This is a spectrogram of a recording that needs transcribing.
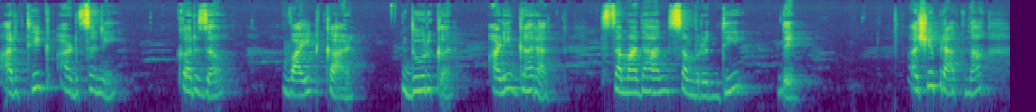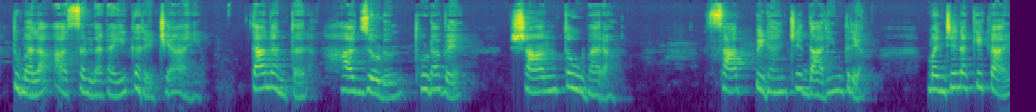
आर्थिक अडचणी कर्ज वाईट काळ दूर कर आणि घरात समाधान समृद्धी दे. अशी प्रार्थना तुम्हाला आज संध्याकाळी करायची आहे. त्यानंतर हात जोडून थोडा वेळ शांत उभा राहा. सात पिढ्यांचे दारिद्र्य म्हणजे नक्की काय?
